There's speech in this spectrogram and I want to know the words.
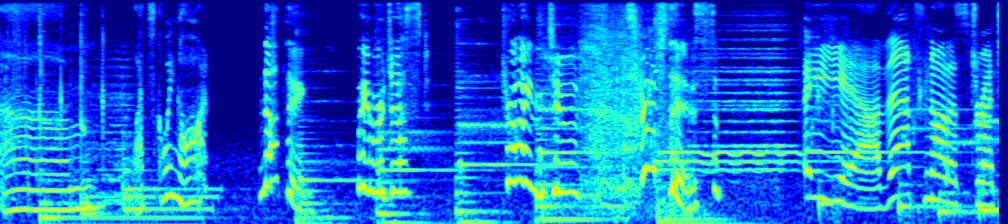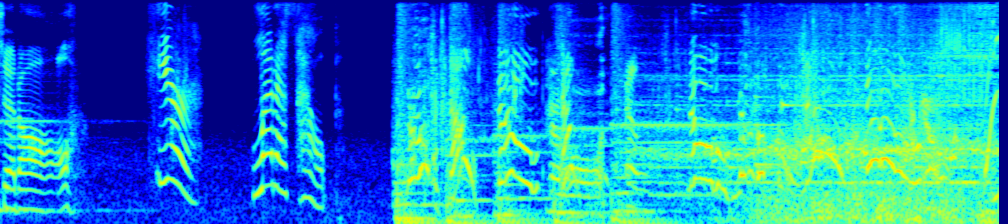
Um, what's going on? Nothing. We were just trying to stretch this. Yeah, that's not a stretch at all. Here, let us help. No, No, No! no, no. No! No! No!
